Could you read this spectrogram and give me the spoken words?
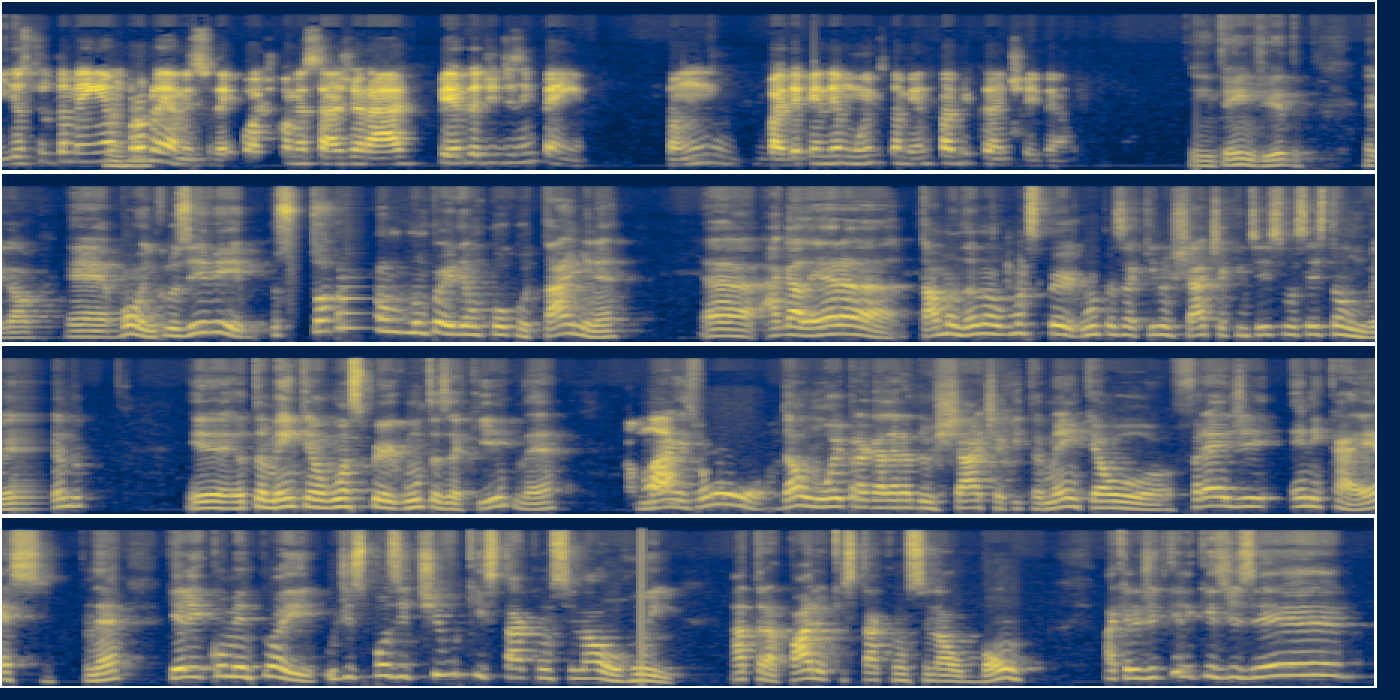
E isso também é um uhum. problema. Isso daí pode começar a gerar perda de desempenho. Então, vai depender muito também do fabricante aí dentro. Entendido. Legal. É, bom, inclusive, só para não perder um pouco o time, né? É, a galera tá mandando algumas perguntas aqui no chat, aqui, não sei se vocês estão vendo. É, eu também tenho algumas perguntas aqui, né? Vamos Mas vamos dar um oi para a galera do chat aqui também, que é o Fred NKS, né? Que ele comentou aí: o dispositivo que está com sinal ruim atrapalha o que está com sinal bom? Acredito que ele quis dizer,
